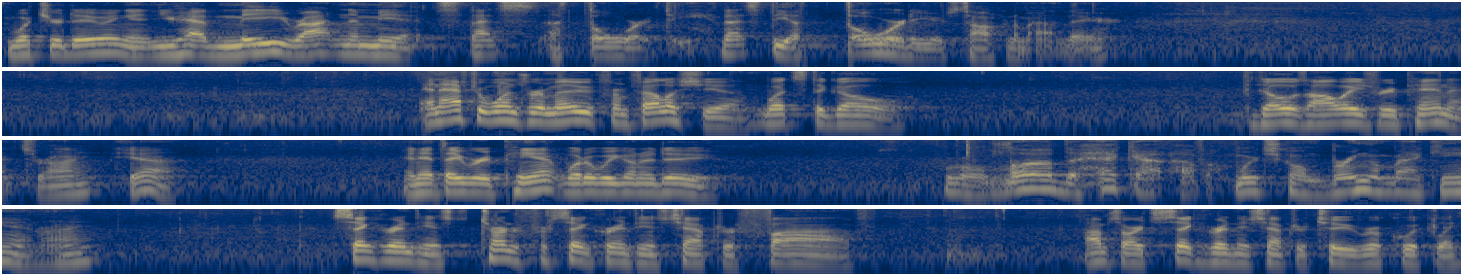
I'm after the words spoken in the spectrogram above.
what you're doing, and you have me right in the midst. That's authority. That's the authority it's talking about there. And after one's removed from fellowship, what's the goal? The goal is always repentance, right? Yeah. And if they repent, what are we going to do? We're going to love the heck out of them. We're just going to bring them back in, right? 2 Corinthians, turn to 2 Corinthians chapter 5. I'm sorry, 2 Corinthians chapter 2, real quickly.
